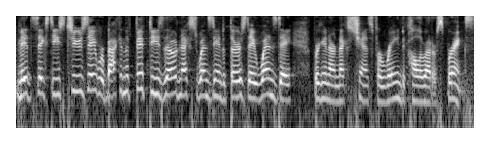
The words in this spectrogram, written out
mid 60s Tuesday. We're back in the 50s though next Wednesday into Thursday. Wednesday, bringing our next chance for rain to Colorado Springs.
